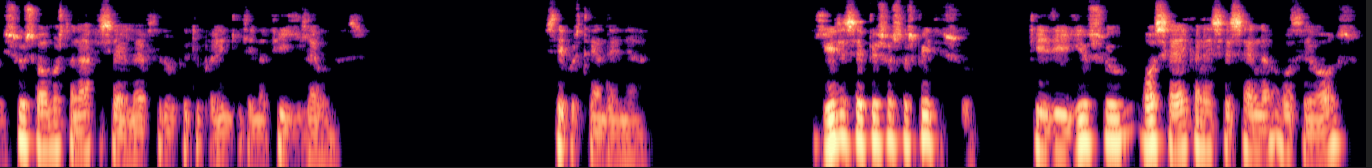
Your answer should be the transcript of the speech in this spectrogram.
ο Ιησούς όμως τον άφησε ελεύθερο και του περίγγειλε να φύγει λέγοντας. Στίχος 39 Γύρισε πίσω στο σπίτι σου και διηγήσου όσα έκανε σε σένα ο Θεός,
